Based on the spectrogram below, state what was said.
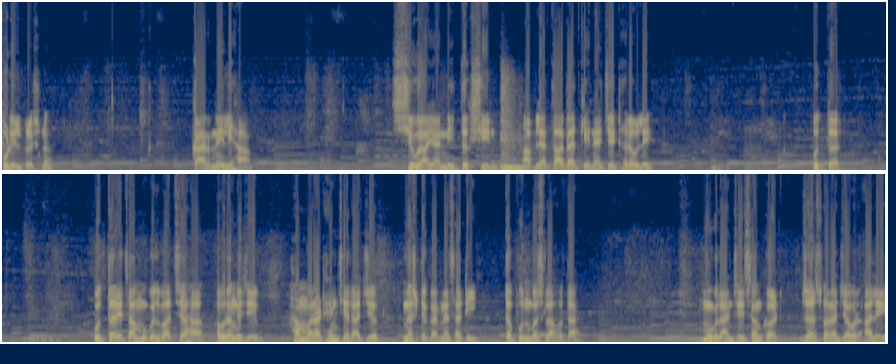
पुढील प्रश्न कारणे लिहा. शिवरायांनी दक्षिण आपल्या ताब्यात घेण्याचे ठरवले. उत्तर उत्तरेचा मुघल बादशहा औरंगजेब हा मराठ्यांचे राज्य नष्ट करण्यासाठी टपून बसला होता. मुघलांचे संकट जर स्वराज्यावर आले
